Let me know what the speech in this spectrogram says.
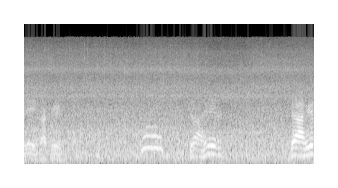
Nih, lagi. Uh, jahir. Jahir.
